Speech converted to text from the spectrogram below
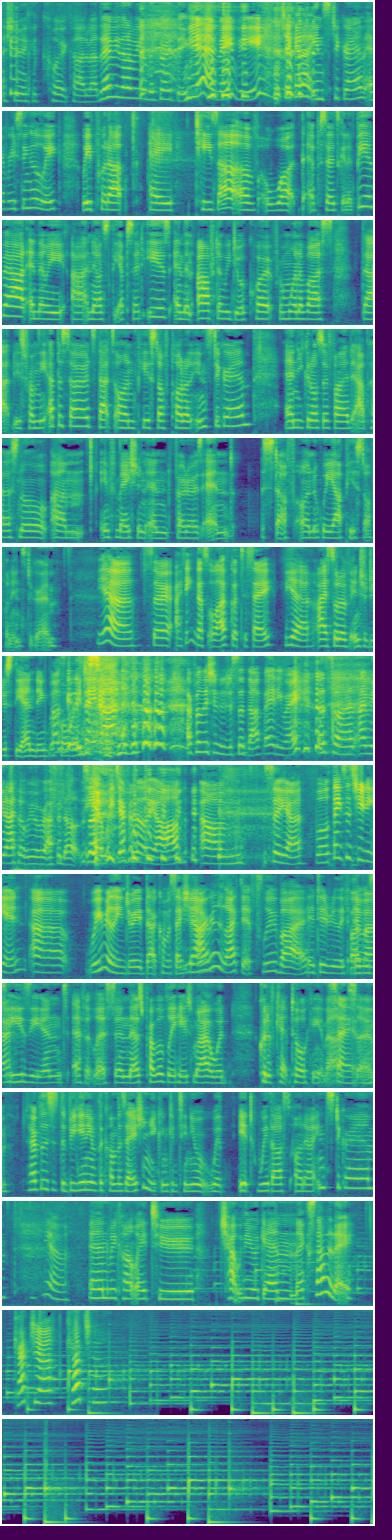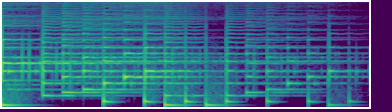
I should make a quote card about that. Maybe that'll be on the quote thing. yeah, maybe. check out our Instagram every single week. We put up a teaser of what the episode's going to be about, and then we uh, announce what the episode is. And then after, we do a quote from one of us that is from the episodes. That's on Pierced Off Pod on Instagram. And you can also find our personal um, information and photos and stuff on We Are Pierced Off on Instagram. Yeah, so I think that's all I've got to say. Yeah, I sort of introduced the ending before we decided. I probably shouldn't have just said that, but anyway. That's fine. I mean, I thought we were wrapping up. So. yeah, we definitely are. Um, so yeah, well, thanks for tuning in. Uh, we really enjoyed that conversation. Yeah, I really liked it. It flew by. It did really fly it was easy and effortless, and there was probably heaps more I would could have kept talking about. Same. So hopefully, this is the beginning of the conversation. You can continue with it with us on our Instagram, Yeah. And we can't wait to chat with you again next Saturday. Catch ya. Catch ya.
